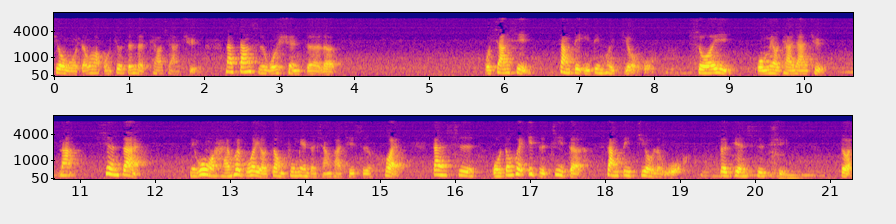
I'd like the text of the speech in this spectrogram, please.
救我的话，我就真的跳下去。那当时我选择了，我相信上帝一定会救我，所以我没有跳下去。那现在。你问我还会不会有这种负面的想法？其实会，但是我都会一直记得上帝救了我这件事情。对，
